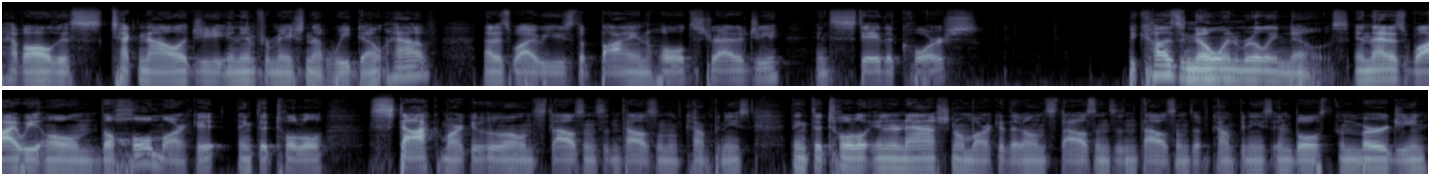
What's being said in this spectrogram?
have all this technology and information that we don't have. That is why we use the buy and hold strategy and stay the course because no one really knows. And that is why we own the whole market. think the total stock market who owns thousands and thousands of companies. think the total international market that owns thousands and thousands of companies in both emerging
